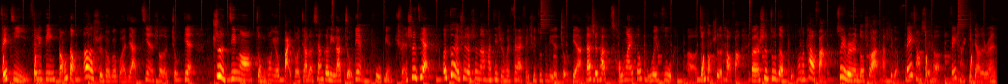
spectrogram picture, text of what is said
斐济、菲律宾等等二十多个国家建设了酒店。至今哦，总共有百多家的香格里拉酒店铺遍全世界。而更有趣的是呢，他即使会飞来飞去住自己的酒店啊，但是他从来都不会住呃总统式的套房，反而是住着普通的套房。所以人人都说啊，他是个非常随和、非常低调的人。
